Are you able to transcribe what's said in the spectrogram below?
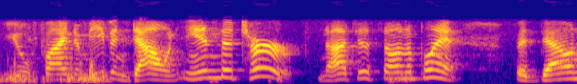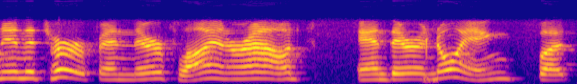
you'll find them even down in the turf, not just on a plant, but down in the turf, and they're flying around and they're annoying. But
